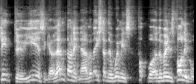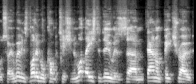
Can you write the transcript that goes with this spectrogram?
did do years ago. They haven't done it now, but they used to have the women's football, the women's volleyball, sorry, women's volleyball competition. And what they used to do was um, down on Beach Road,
